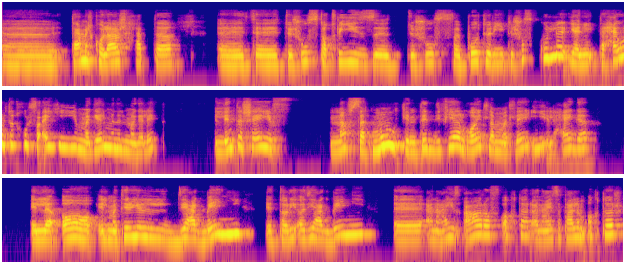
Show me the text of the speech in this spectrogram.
آه، تعمل كولاج حتى آه، تشوف تطريز آه، تشوف pottery تشوف كل يعني تحاول تدخل في أي مجال من المجالات اللي أنت شايف نفسك ممكن تدي فيها لغاية لما تلاقي الحاجة اللي آه ال material دي عجباني الطريقة دي عجباني آه أنا عايز أعرف أكتر أنا عايز أتعلم أكتر.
